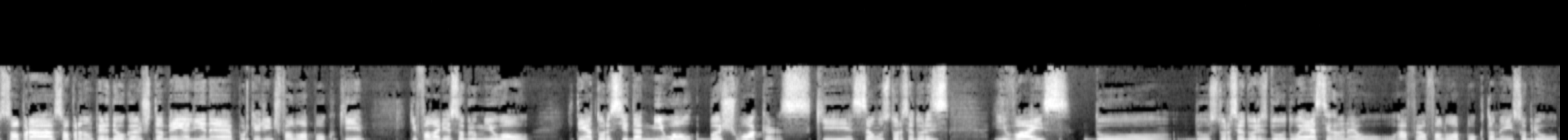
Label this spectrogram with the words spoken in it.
só para só não perder o gancho também ali, né? Porque a gente falou há pouco que, que falaria sobre o Millwall, que tem a torcida Millwall Bushwalkers, que são os torcedores rivais do, dos torcedores do, do West Ham, né? O, o, Rafael falou há pouco também sobre o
